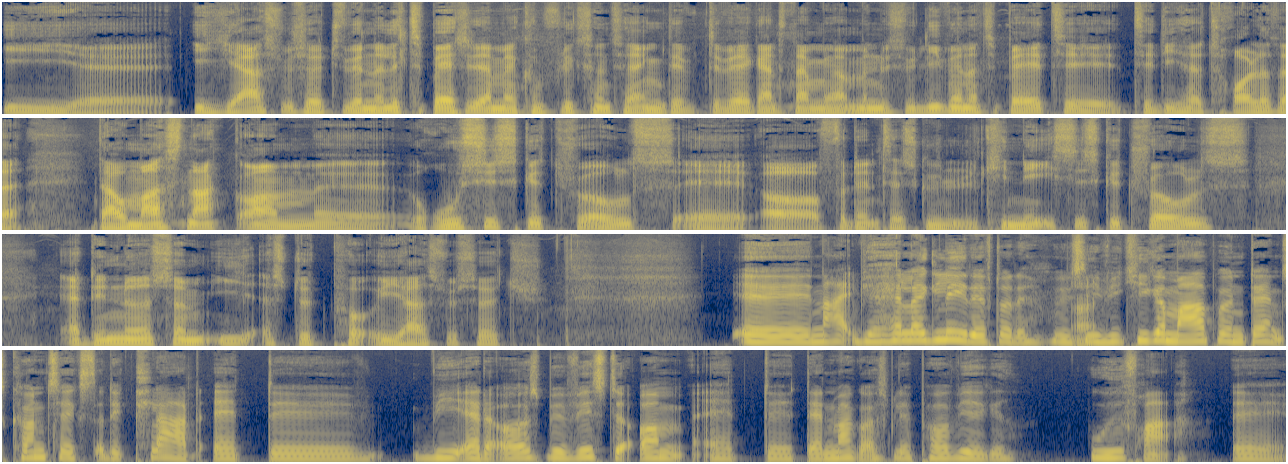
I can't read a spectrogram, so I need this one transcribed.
i, øh, i jeres research. Vi vender lidt tilbage til det der med konflikthåndtering, det, det vil jeg gerne snakke mere om, men hvis vi lige vender tilbage til, til de her trolde, der, der er jo meget snak om øh, russiske trolls, øh, og for den til skyld kinesiske trolls. Er det noget, som I er stødt på i jeres research? Øh, nej, vi har heller ikke let efter det. Vil sige, vi kigger meget på en dansk kontekst, og det er klart, at øh, vi er da også bevidste om, at øh, Danmark også bliver påvirket udefra. Øh,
